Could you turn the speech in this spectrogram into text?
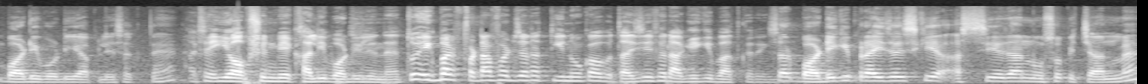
बॉडी बॉडी आप ले सकते हैं। अच्छा ये ऑप्शन भी है खाली बॉडी लेना है। तो एक बार फटाफट जरा तीनों का बताइए फिर आगे की बात करेंगे। सर बॉडी की प्राइस है इसकी अस्सी हज़ार नौ सौ पचानवे।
